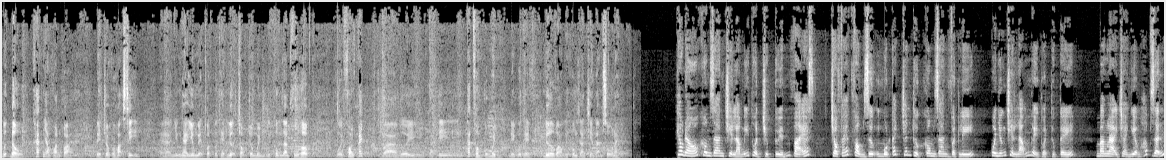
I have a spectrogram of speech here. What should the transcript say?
bước đầu khác nhau hoàn toàn để cho các họa sĩ Ờ, những nhà yêu nghệ thuật có thể lựa chọn cho mình cái không gian phù hợp với phong cách và với các cái tác phẩm của mình để có thể đưa vào cái không gian triển lãm số này. Theo đó, không gian triển lãm mỹ thuật trực tuyến và S cho phép phòng dựng một cách chân thực không gian vật lý của những triển lãm nghệ thuật thực tế, mang lại trải nghiệm hấp dẫn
